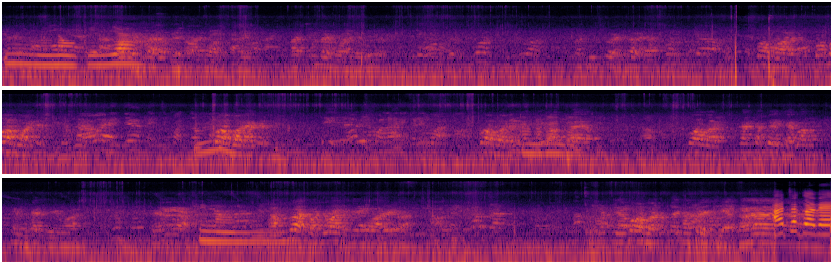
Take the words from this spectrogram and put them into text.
Hmm, Nokia. Si Mama. At saka de.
